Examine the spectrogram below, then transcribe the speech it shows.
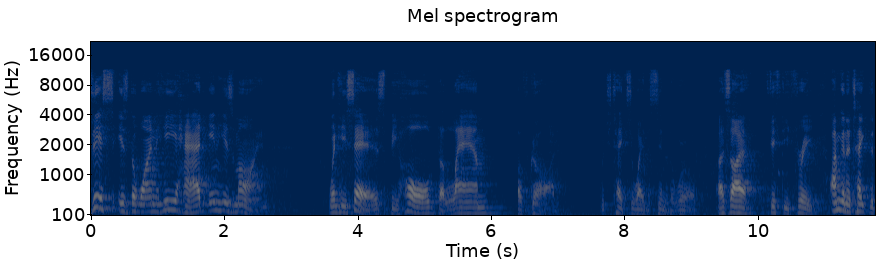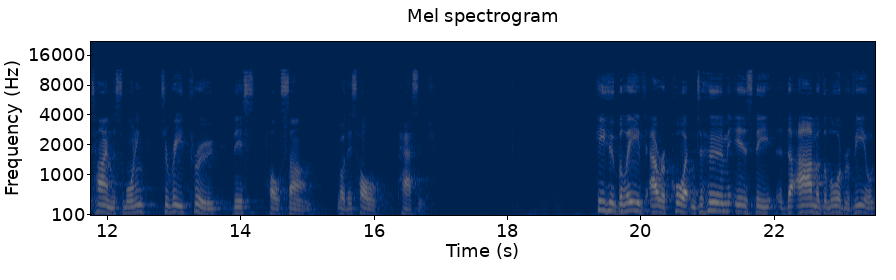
this is the one he had in his mind when he says, Behold, the Lamb of God, which takes away the sin of the world. Isaiah 53. I'm going to take the time this morning to read through this whole psalm, or this whole passage. He who believed our report, and to whom is the, the arm of the Lord revealed,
